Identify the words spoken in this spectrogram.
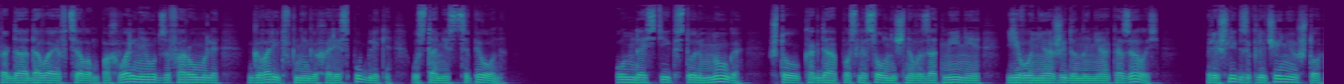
когда, давая в целом похвальный отзыв о Ромуле, говорит в книгах о республике устами Сципиона. Он достиг столь много, что, когда после солнечного затмения его неожиданно не оказалось, пришли к заключению, что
